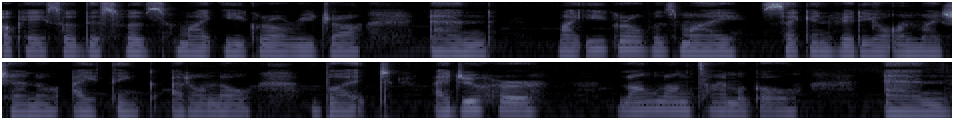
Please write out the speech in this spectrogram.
Okay, so this was my e-girl redraw and my e-girl was my second video on my channel, I think. I don't know, but I drew her long long time ago and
